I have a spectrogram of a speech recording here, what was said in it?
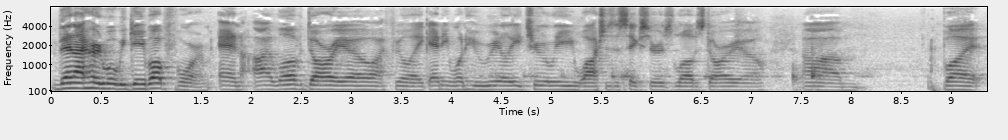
then I heard what we gave up for him, and I love Dario. I feel like anyone who really truly watches the Sixers loves Dario. Um, but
